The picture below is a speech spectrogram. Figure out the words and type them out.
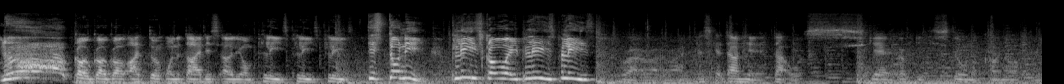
No! Go, go, go. I don't want to die this early on. Please, please, please. This Donny! Please go away, please, please. Right, right, right. Let's get down here. That was scary. Hopefully he's still not coming after me.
